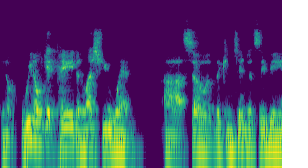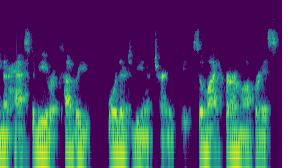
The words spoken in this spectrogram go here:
you know, we don't get paid unless you win. Uh, so the contingency being there has to be a recovery for there to be an attorney fee. So my firm operates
